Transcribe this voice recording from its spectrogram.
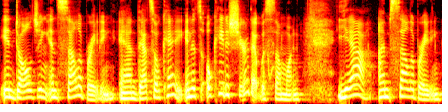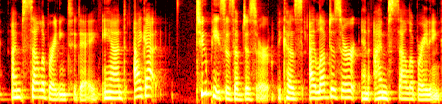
indulging and celebrating, and that's okay. And it's okay to share that with someone. Yeah, I'm celebrating. I'm celebrating today, and I got two pieces of dessert because I love dessert and I'm celebrating.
